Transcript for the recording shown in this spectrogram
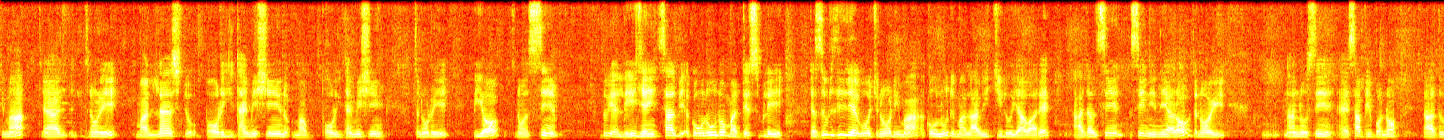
ဒီမှာအဲကျွန်တော်တွေဒီမှာ lens တို့ body dimension တို့ဒီမှာ body dimension ကျွန်တော်တွေပြီးတော့ကျွန်တော် sim သူ့ရဲ့လေးချိန်စပြီးအကုန်လုံးတော့မှာ display တစုတစည်းတွေကိုကျွန်တော်တို့ဒီမှာအကုန်လုံးဒီမှာလာပြီးကြည့်လို့ရပါတယ်အားကြောင့် sim sim နေနေရတော့ကျွန်တော်ကြီးနာနိုစင်အဲစဖြစ်ပေါ့နော်အဲသူ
